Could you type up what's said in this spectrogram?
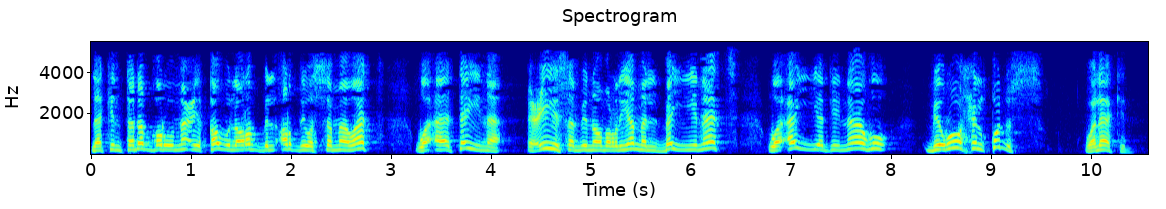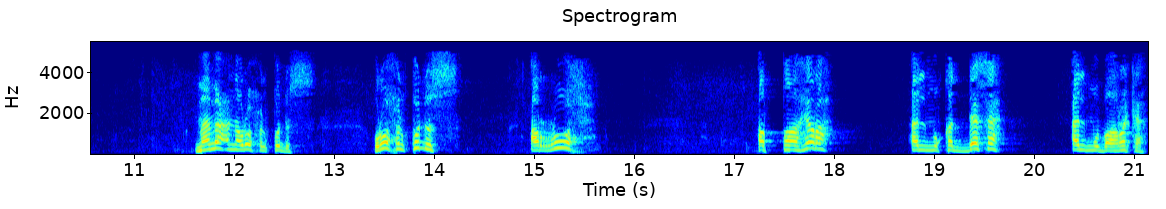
لكن تدبروا معي قول رب الأرض والسماوات وآتينا عيسى بن مريم البينات وأيدناه بروح القدس. ولكن ما معنى روح القدس؟ روح القدس الروح الطاهرة المقدسة المباركة.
